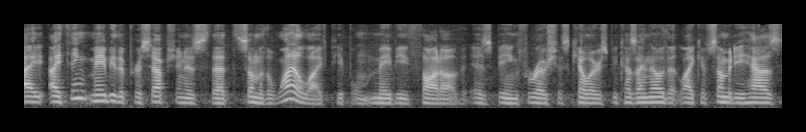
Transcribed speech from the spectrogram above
I, I think maybe the perception is that some of the wildlife people may be thought of as being ferocious killers because I know that like if somebody has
